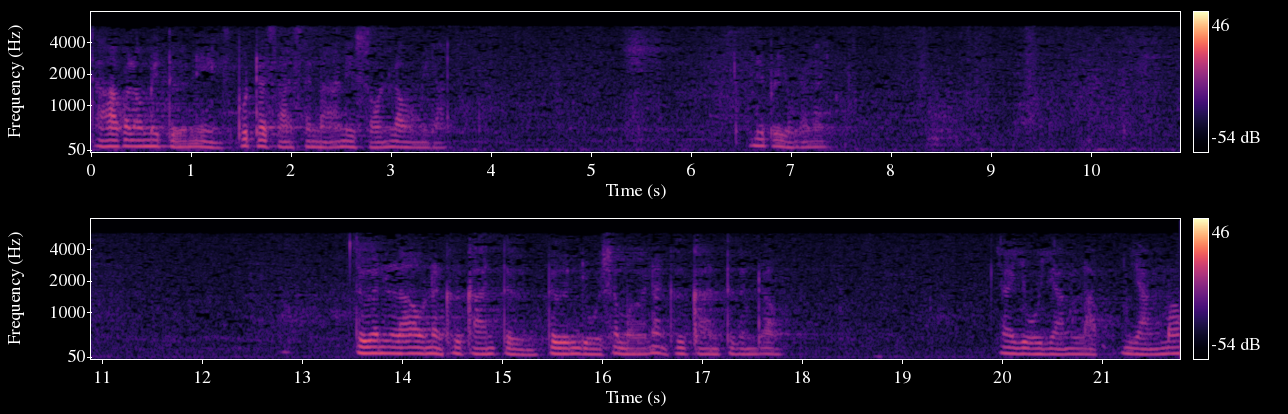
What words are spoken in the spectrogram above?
ถ้าหากเราไม่ตื่นนี่พุทธศาสนานี่สอนเราไม่ได้นี่ประโยชน์อะไรเตือนเรานั่นคือการตื่น ตื่นอยู่เสมอนั่นคือการเตือนเราจะอยู่อย่างหลับอย่างเมา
